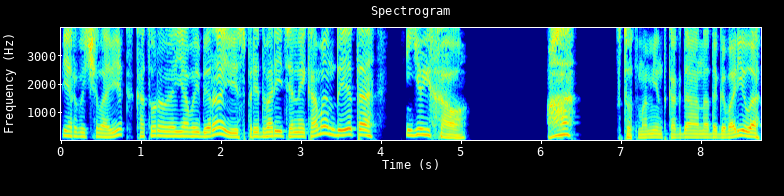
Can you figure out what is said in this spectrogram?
«Первый человек, которого я выбираю из предварительной команды, это Юйхао». «А?» В тот момент, когда она договорила,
